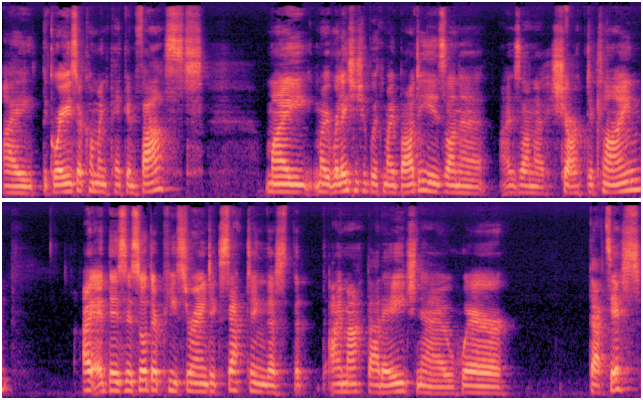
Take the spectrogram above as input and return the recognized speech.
I the greys are coming thick and fast. My my relationship with my body is on a is on a sharp decline. I there's this other piece around accepting that that I'm at that age now where that's it.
